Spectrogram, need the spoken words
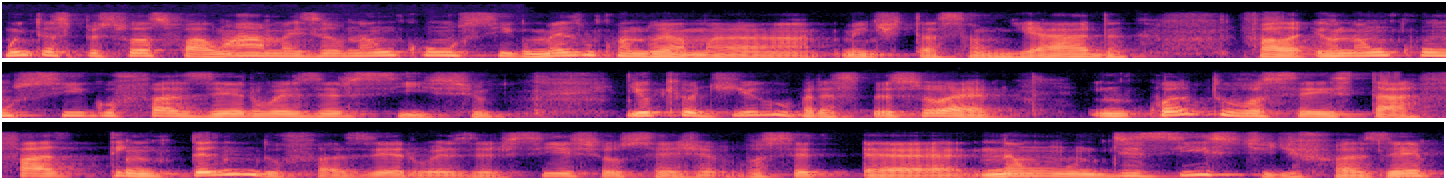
muitas pessoas falam: "Ah, mas eu não consigo", mesmo quando é uma meditação guiada, fala: "Eu não consigo fazer o exercício". E o que eu digo para essa pessoa é: enquanto você está fa tentando fazer o exercício, ou seja, você é, não desiste de fazer,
